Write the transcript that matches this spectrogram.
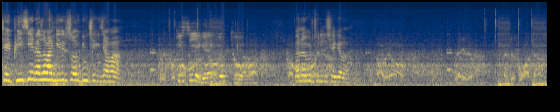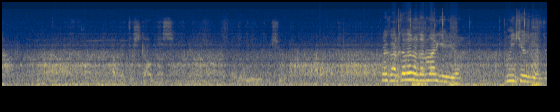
şey PC'ye ne zaman gelirse o gün çekeceğim ha. PC'ye gerek yok ki ya. Ben öbür türlü çekemem. Negative. They're just watching us. I bet they're scouting us. Bak arkadan adamlar geliyor. Bunu ilk kez gördüm.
